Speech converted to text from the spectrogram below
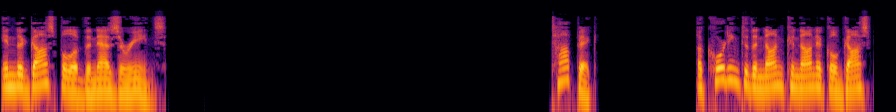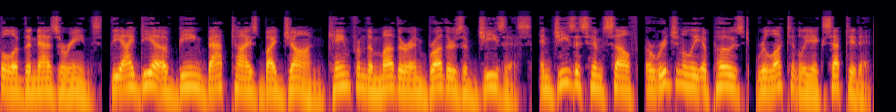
In the Gospel of the Nazarenes According to the non-canonical Gospel of the Nazarenes, the idea of being baptized by John came from the mother and brothers of Jesus, and Jesus himself, originally opposed, reluctantly accepted it.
